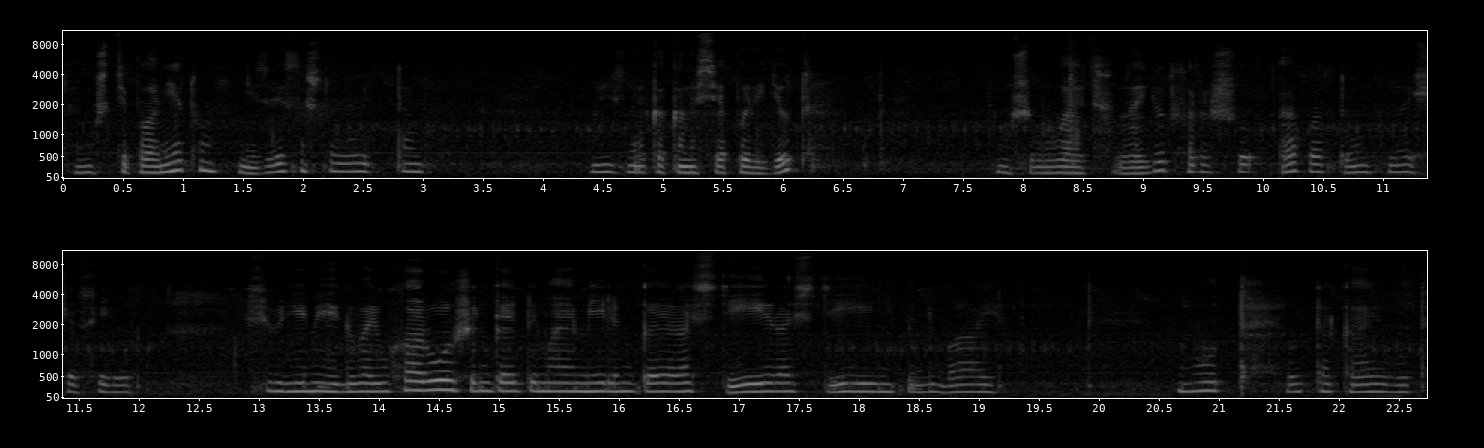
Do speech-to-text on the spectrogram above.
потому что тепла неизвестно, что будет там. Ну, не знаю, как она себя поведет. Потому что бывает, зайдет хорошо, а потом, ну, я сейчас ее все время ей говорю, хорошенькая ты моя миленькая, расти, расти, не погибай. Вот. Вот такая вот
